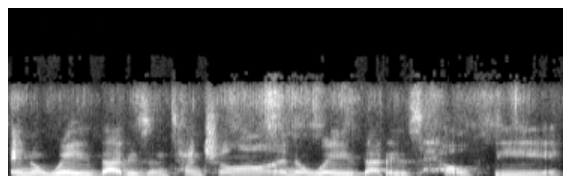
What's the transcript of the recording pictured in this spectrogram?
in a way that is intentional, in a way that is healthy.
